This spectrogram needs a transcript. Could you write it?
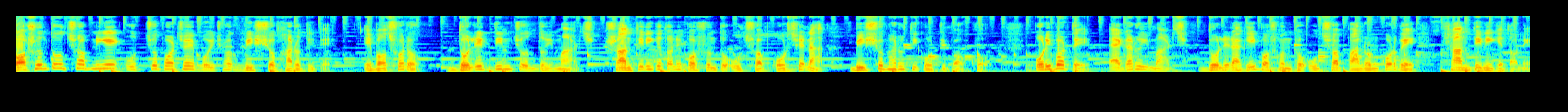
বসন্ত উৎসব নিয়ে উচ্চ পর্যায়ে বৈঠক বিশ্বভারতীতে এবছরও দোলের দিন চোদ্দই মার্চ। শান্তিনিকেতনে বসন্ত উৎসব করছে না বিশ্বভারতী কর্তৃপক্ষ। পরিবর্তে এগারোই মার্চ দোলের আগেই বসন্ত উৎসব পালন করবে শান্তিনিকেতনে।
